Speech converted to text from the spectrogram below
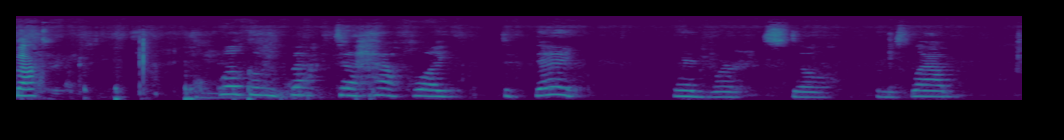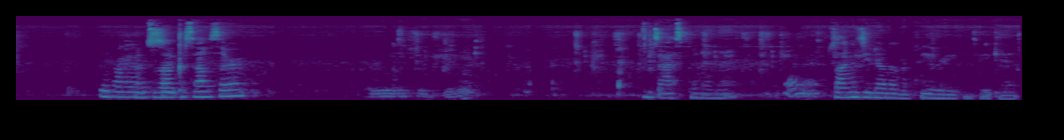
I'm back. Welcome back to Half-Life today. And we're still in this lab. And I have some- Alka Seltzer? There's aspirin in it. As long as you don't have a fever, you can take it.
